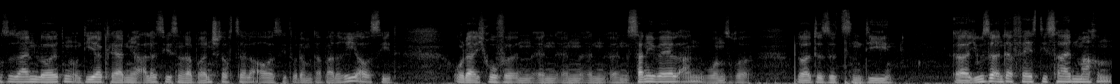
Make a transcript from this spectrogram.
zu seinen Leuten, und die erklären mir alles, wie es mit der Brennstoffzelle aussieht oder mit der Batterie aussieht. Oder ich rufe in, in, in, in Sunnyvale an, wo unsere Leute sitzen, die äh, User Interface Design machen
